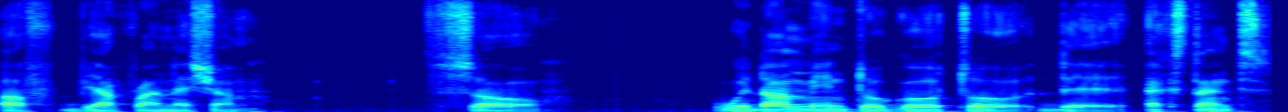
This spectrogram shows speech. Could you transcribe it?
of Biafra nation. So we don't mean to go to the extent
